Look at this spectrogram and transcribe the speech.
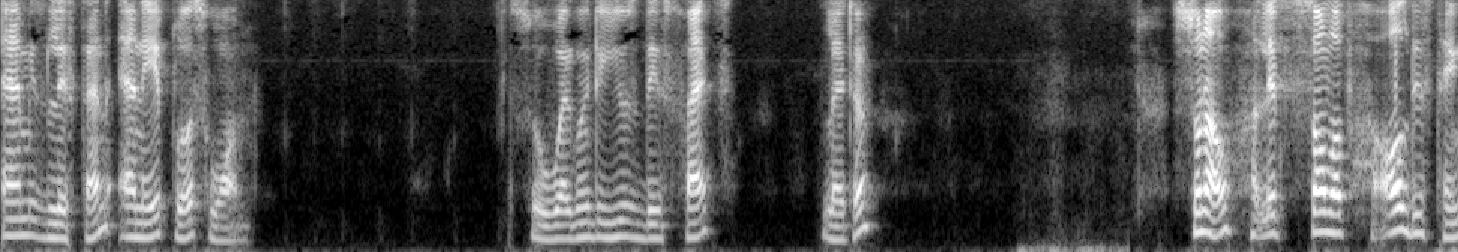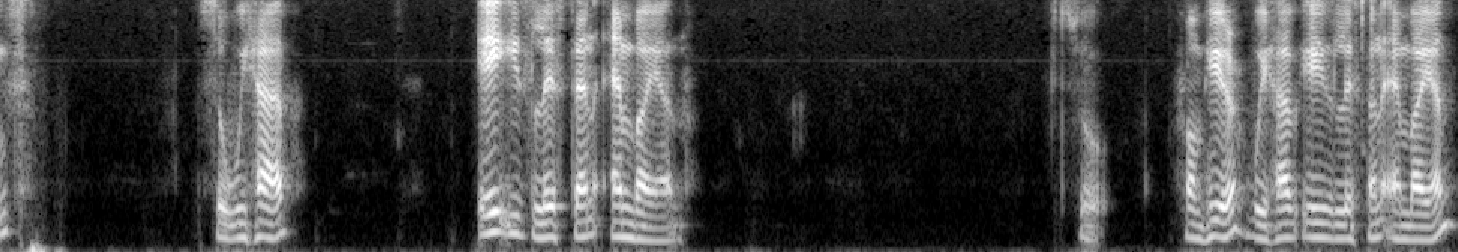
m is less than na plus 1 so we're going to use these facts later. So now let's sum up all these things. So we have a is less than m by n. So from here we have a is less than m by n.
